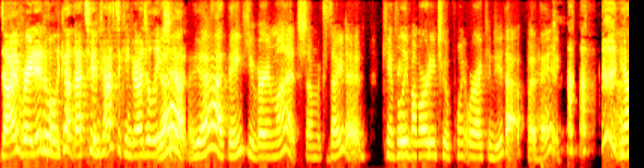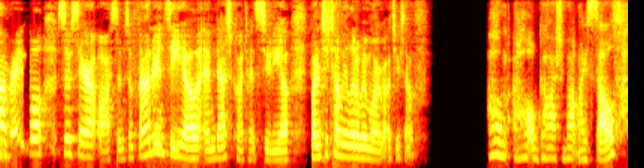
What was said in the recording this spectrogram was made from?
Dive right in. Holy cow, that's fantastic. Congratulations. Yeah, yeah. Thank you very much. I'm excited. Can't believe I'm already to a point where I can do that, but hey. yeah, right. Well, so Sarah, awesome. So founder and CEO Em Dash Content Studio. Why don't you tell me a little bit more about yourself? Oh, oh gosh, about myself.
